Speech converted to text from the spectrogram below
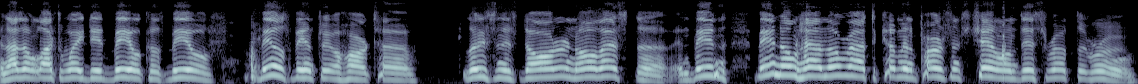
And I don't like the way he did Bill because Bill's Bill's been through a hard time, losing his daughter and all that stuff. And Ben Ben don't have no right to come in a person's channel and disrupt the room.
